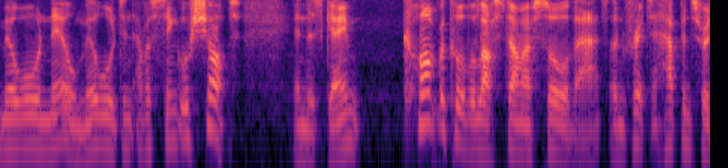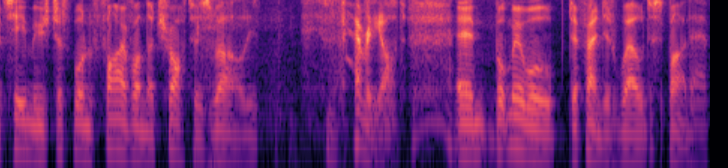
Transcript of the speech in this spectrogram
Millwall nil. Millwall didn't have a single shot in this game. Can't recall the last time I saw that, and for it to happen to a team who's just won five on the trot as well is very odd. Um, but Millwall defended well despite their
